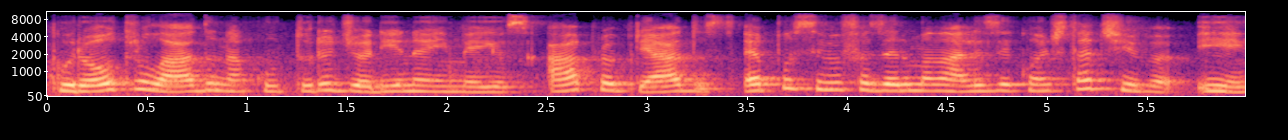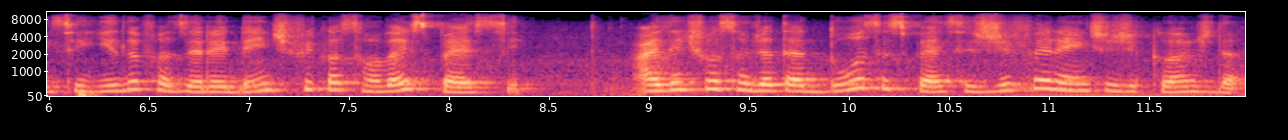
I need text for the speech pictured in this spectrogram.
Por outro lado, na cultura de urina em meios apropriados, é possível fazer uma análise quantitativa e, em seguida, fazer a identificação da espécie. A identificação de até duas espécies diferentes de Cândida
